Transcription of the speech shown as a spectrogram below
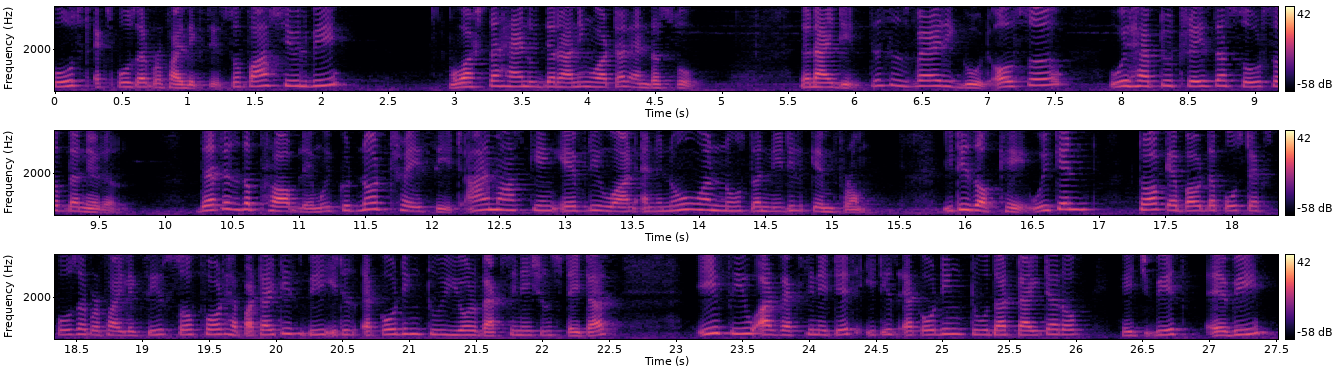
post-exposure prophylaxis. So first you will be wash the hand with the running water and the soap. Then I did. This is very good. Also, we have to trace the source of the needle. That is the problem. We could not trace it. I am asking everyone and no one knows the needle came from. It is okay. We can talk about the post-exposure prophylaxis. So for hepatitis B, it is according to your vaccination status. If you are vaccinated, it is according to the titer of HBs, AV,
